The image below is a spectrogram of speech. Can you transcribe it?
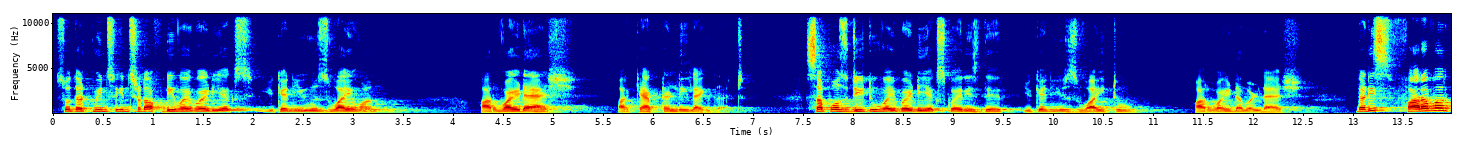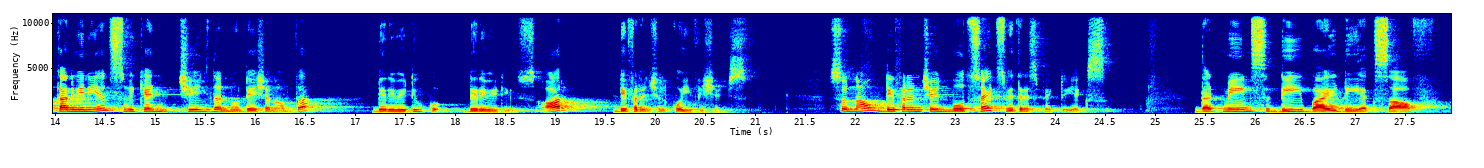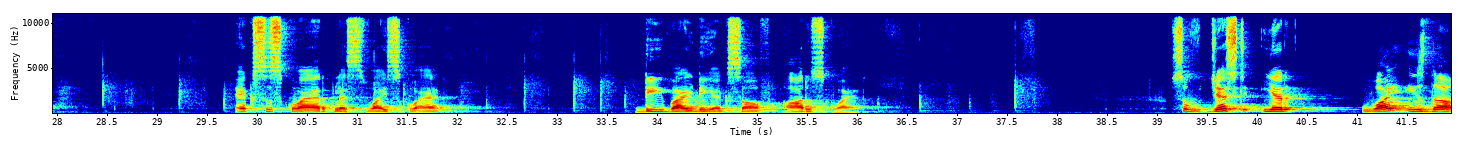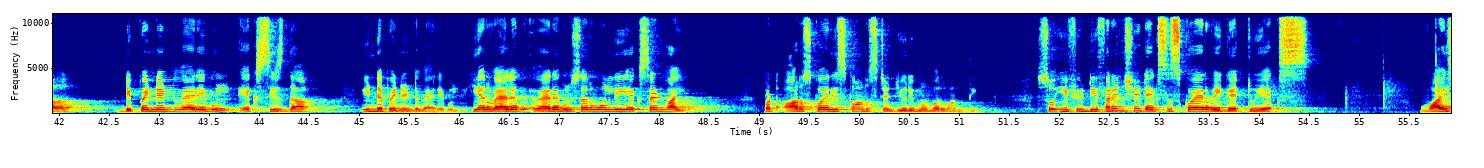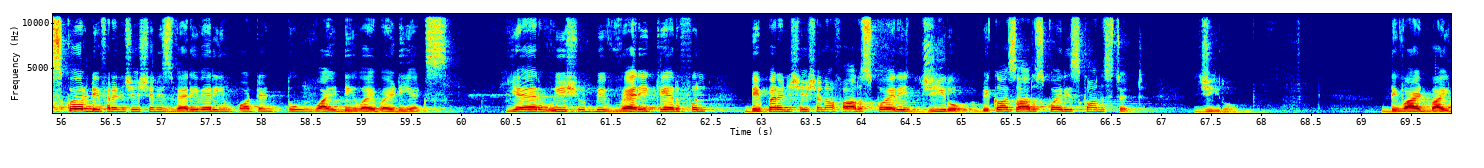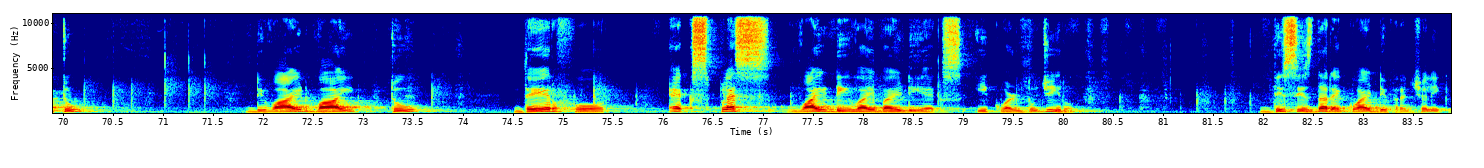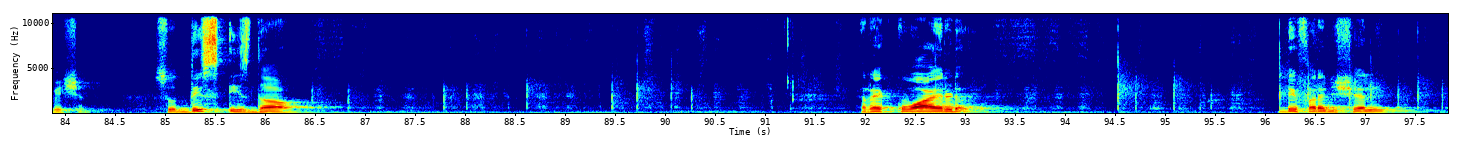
So, that means instead of dy by dx, you can use y1 or y dash or capital D like that. Suppose d2y by dx square is there, you can use y2 or y double dash. That is for our convenience, we can change the notation of the derivative derivatives or differential coefficients. So, now differentiate both sides with respect to x. That means d by dx of x square plus y square d by dx of r square so, just here y is the dependent variable, x is the independent variable. Here variables are only x and y, but r square is constant, you remember one thing. So, if you differentiate x square, we get to x. y square differentiation is very, very important, 2y dy by dx. Here we should be very careful, differentiation of r square is 0, because r square is constant, 0 divide by 2 divide by 2 therefore x plus y dy by dx equal to 0 this is the required differential equation So, this is the required differential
